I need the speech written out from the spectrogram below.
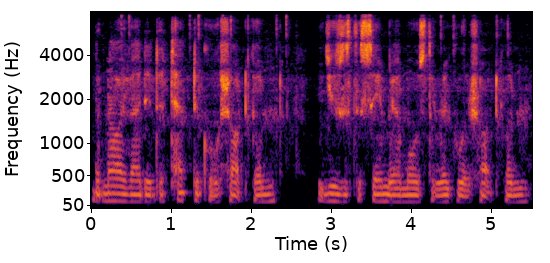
but now I've added a tactical shotgun. It uses the same ammo as the regular shotgun.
